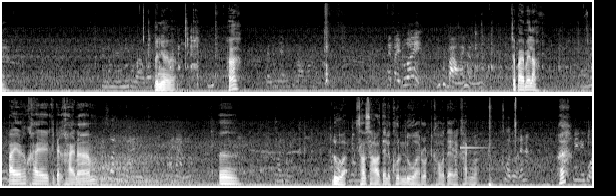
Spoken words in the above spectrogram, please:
เนี่ย เป็นน้ำแดงนี่คือวาวบอสเป็นไงบ้างฮะเป็นน้ำแดงนี่คือวาวบอสให้ไปด้วยนี่คือบ่าวไหมแถวนั้นอะจะไปไหมล่ะ ไปแล้วใครจะขายน้ำ เออมันทำดูอะสาวๆแต่ละคนดูอะรถเขาแต่ละคันวะโสดหมดนั่นอะฮะไม่มีผัว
